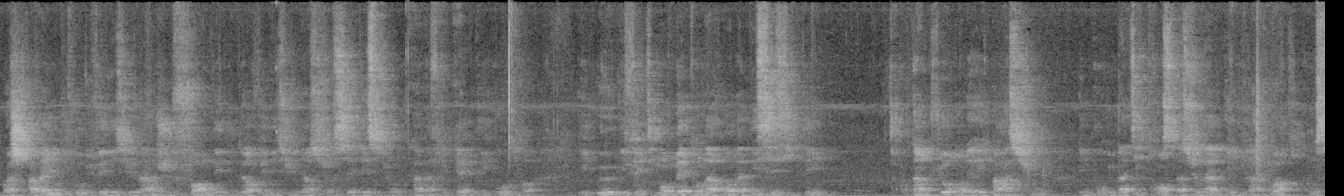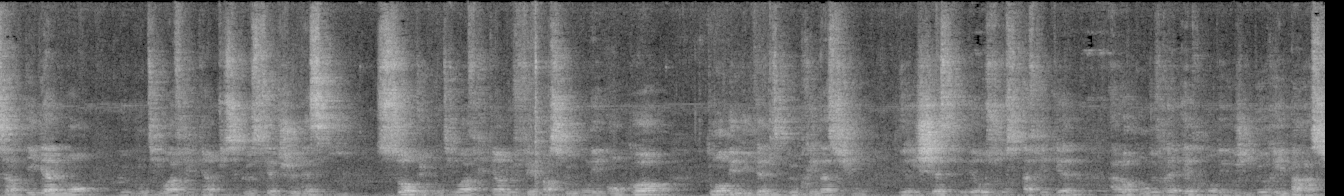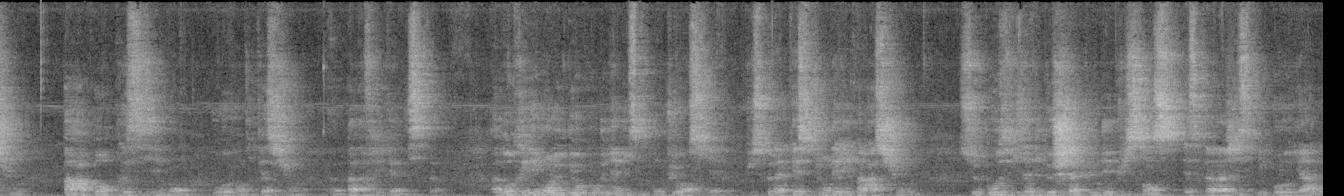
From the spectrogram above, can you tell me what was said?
Moi, je travaille au niveau du Venezuela, je forme des leaders vénézuéliens sur ces questions panafricaines et autres, et eux, effectivement, mettent en avant la nécessité d'inclure dans les réparations les problématiques transnationales et migratoires qui concernent également le continent africain, puisque cette jeunesse qui sort du continent africain le fait parce qu'on est encore dans des mécanismes de prédation des richesses et des ressources africaines, alors qu'on devrait être dans des logiques de réparation par rapport précisément aux revendications euh, panafricanistes. Un autre élément, le néocolonialisme concurrentiel, puisque la question des réparations se pose vis-à-vis de chacune des puissances esclavagistes et coloniales,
